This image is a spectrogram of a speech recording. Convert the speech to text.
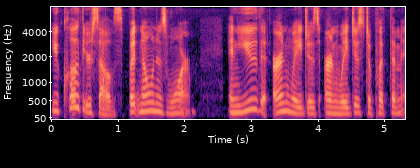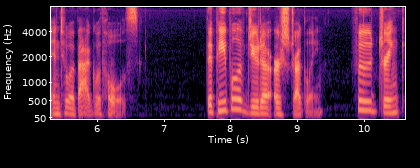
You clothe yourselves, but no one is warm. And you that earn wages earn wages to put them into a bag with holes. The people of Judah are struggling. Food, drink,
